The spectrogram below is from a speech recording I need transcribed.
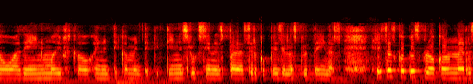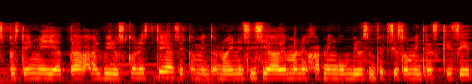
o ADN modificado genéticamente que tiene instrucciones para hacer copias de las proteínas. Estas copias provocan una respuesta inmediata al virus. Con este acercamiento no hay necesidad de manejar ningún virus infeccioso mientras que se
